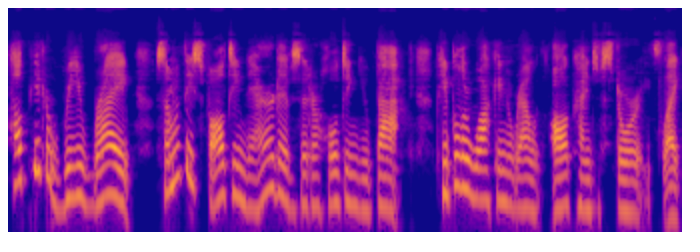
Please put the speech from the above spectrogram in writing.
help you to rewrite some of these faulty narratives that are holding you back. People are walking around with all kinds of stories like,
